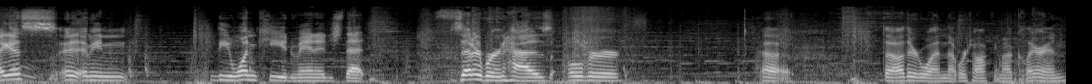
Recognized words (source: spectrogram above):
I guess I, I mean the one key advantage that Zetterburn has over uh, the other one that we're talking about, Clairen.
